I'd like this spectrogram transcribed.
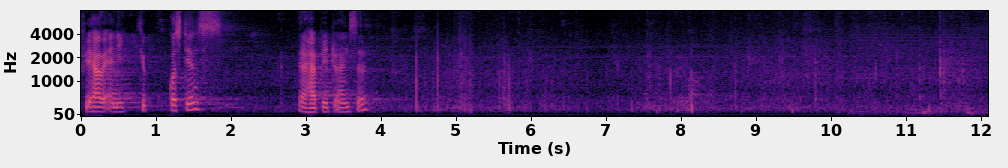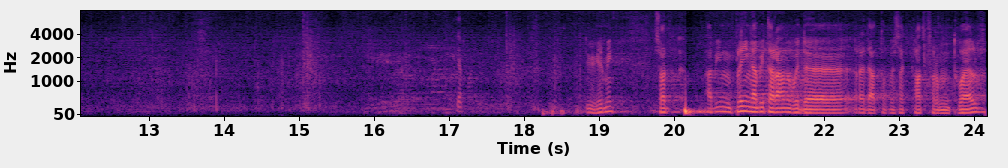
If you have any questions, we're happy to answer. Yep. Do you hear me? So I've been playing a bit around with the Red Hat OpenStack Platform 12,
